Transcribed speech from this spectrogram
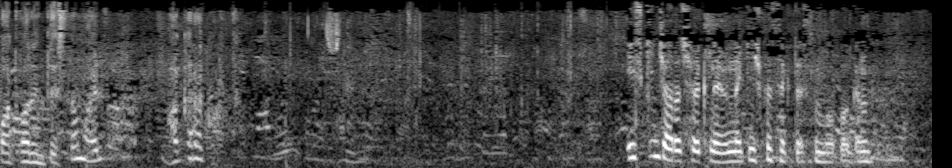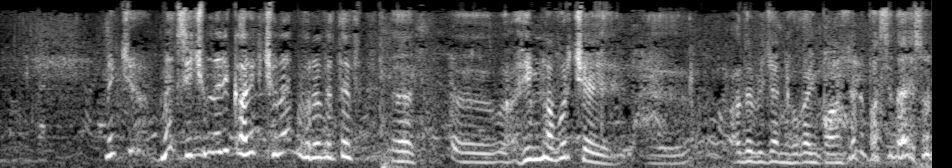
պատվար են տեսնում, այլ հակառակորդ։ Իսկ ինչ առաջարկներ ունեք, ինչպես եք տեսնում ապագան։ Մենք մենք զիջումների կարիք չունենք, որովհետև հիմնավոր չէ Ադրբեջանի հողային պահանջները, բացի դա այսօր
